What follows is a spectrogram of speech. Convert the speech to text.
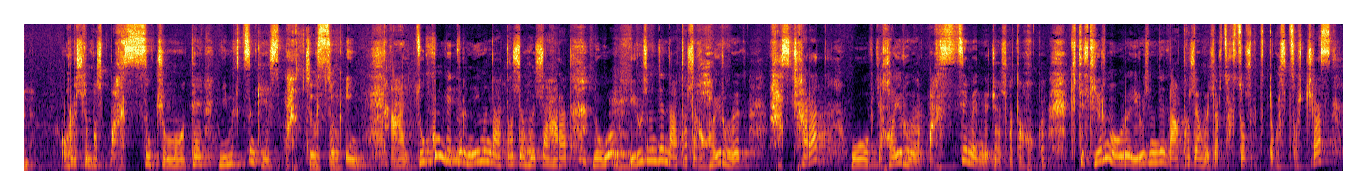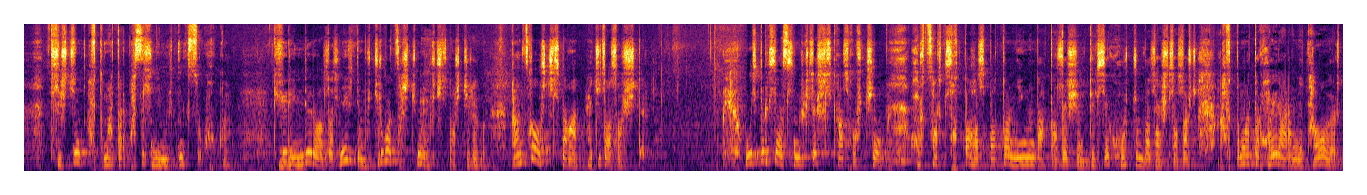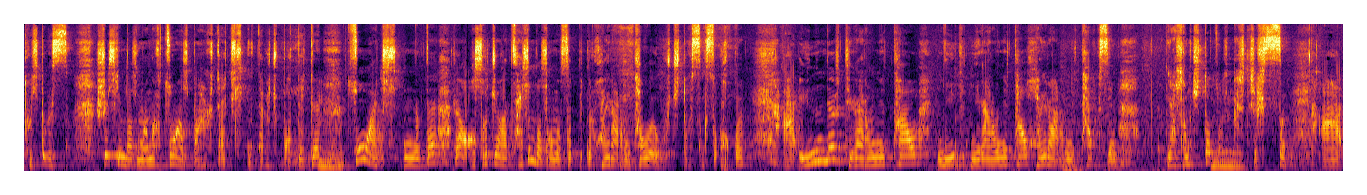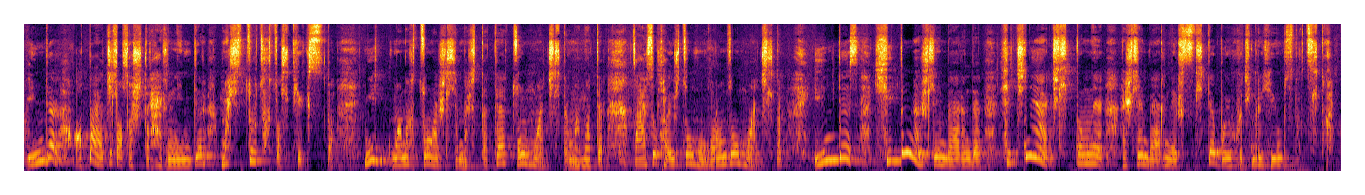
юу? Юм бол багассан ч юм уу те нэмэгдсэн кейс байх зөв энэ а зөвхөн бид нар нийгмийн даатгалын хуулиа хараад нөгөө эрүүл мэндийн даатгалын 2% хасч хараад өө 2%-аар багассан юм байна гэж ойлгоод байгаа байхгүй. Гэтэл тэр нь өөрөө эрүүл мэндийн даатгалын хуулиар зохицуулагддаг болсон учраас тэр чинь автоматар бас л нэмэгдэнэ гэсэн үг байхгүй. Тэгэхээр энэ дээр бол нэг тийм учиргүй зарчмын өөрчлөлт орж ирээгүй. Ганцхан өөрчлөлт байгаа ажил олгогч дээр Үйлдвэрлэлийн осол мэрэгчлэх шалтгааллах өвчин хурц хордлоготой холбоотой нийгмийн даатгалын шимтгэлийг хуучин бол ажиллагч автоматар 2.5% төлдөг байсан. Жишээлх юм бол манайх 100 албан хаагч ажилтнтай гэж бодъё те. 100 ажилтнуудаа олгож байгаа цалин болгоноос бид нар 2.5% өгчдөг гэсэн үг байхгүй юу? А энэн дээр тэг 10.5, 1, 1.5, 2.5 гэсэн юм ялгамжтай зүйл гарч ирсэн. А энэ дээр одоо ажил олгогч нар харин энэ дээр маш зүү зохицуулт хийх ёстой. Нийт манайх 100 ажлын байртай тий 100 хүн ажилладаг манай дээр. За эсвэл 200 хүн 300 хүн ажилладаг. Эндээс хідэн ажлын байран дээр хичнээн ажилтны ажлын байр нь эрсдэлтэй буюу хөдөлмөрийн хэвэн бус нөхцөлт байна.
